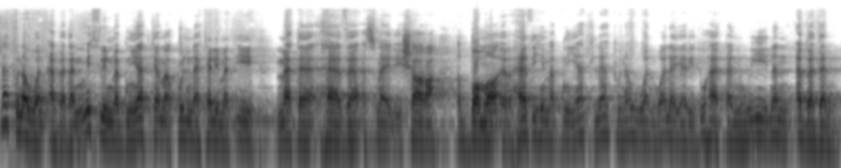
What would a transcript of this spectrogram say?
لا تنون ابدا مثل المبنيات كما قلنا كلمة إيه؟ متى هذا؟ أسماء الإشارة الضمائر. هذه مبنيات لا تنون ولا يردها تنوينا ابدا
